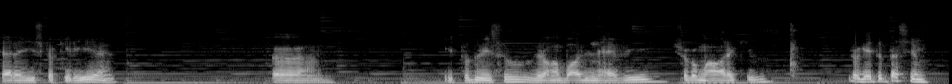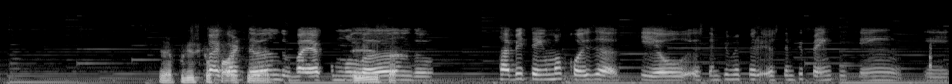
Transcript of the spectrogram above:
se era isso que eu queria. Uh, e tudo isso virou uma bola de neve e chegou uma hora que joguei tudo pra cima. E é por isso que vai eu falo guardando, que é... vai acumulando. Isso. Sabe, tem uma coisa que eu, eu, sempre me, eu sempre penso assim, e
